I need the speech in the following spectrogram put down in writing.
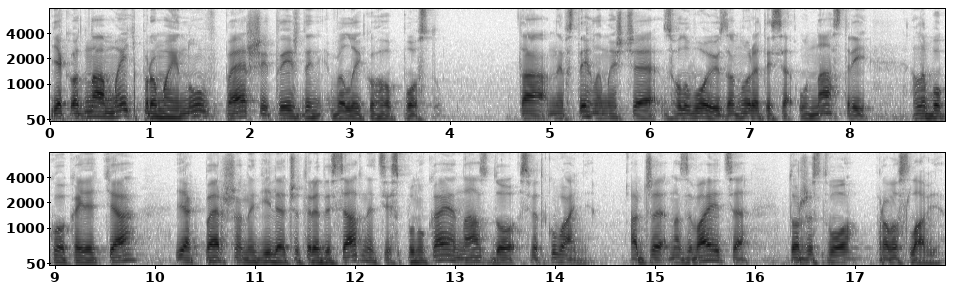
Як одна мить промайнув перший тиждень Великого посту. Та не встигли ми ще з головою зануритися у настрій глибокого каяття, як перша неділя чотиридесятниці спонукає нас до святкування, адже називається торжество православ'я.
